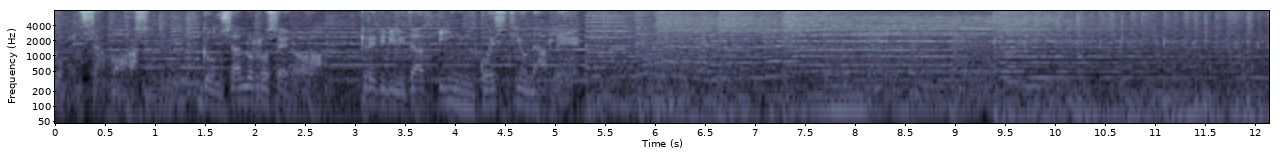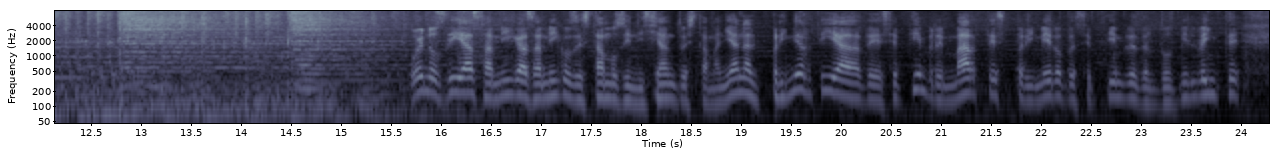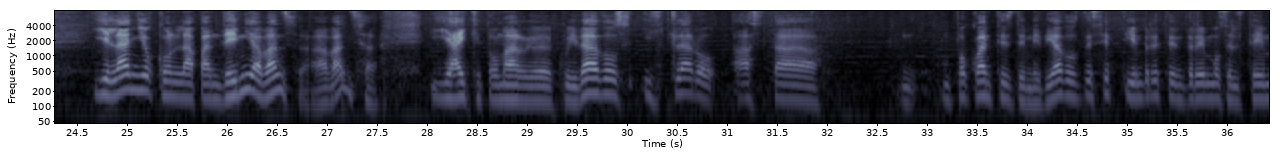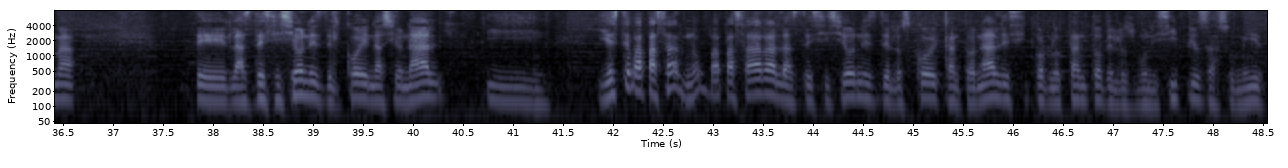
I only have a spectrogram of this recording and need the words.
Comenzamos. Gonzalo Rosero, credibilidad incuestionable. Buenos días, amigas, amigos. Estamos iniciando esta mañana, el primer día de septiembre, martes primero de septiembre del 2020. Y el año con la pandemia avanza, avanza. Y hay que tomar eh, cuidados. Y claro, hasta un poco antes de mediados de septiembre tendremos el tema de las decisiones del COE nacional y y este va a pasar, ¿no? Va a pasar a las decisiones de los COE cantonales y por lo tanto de los municipios a asumir,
